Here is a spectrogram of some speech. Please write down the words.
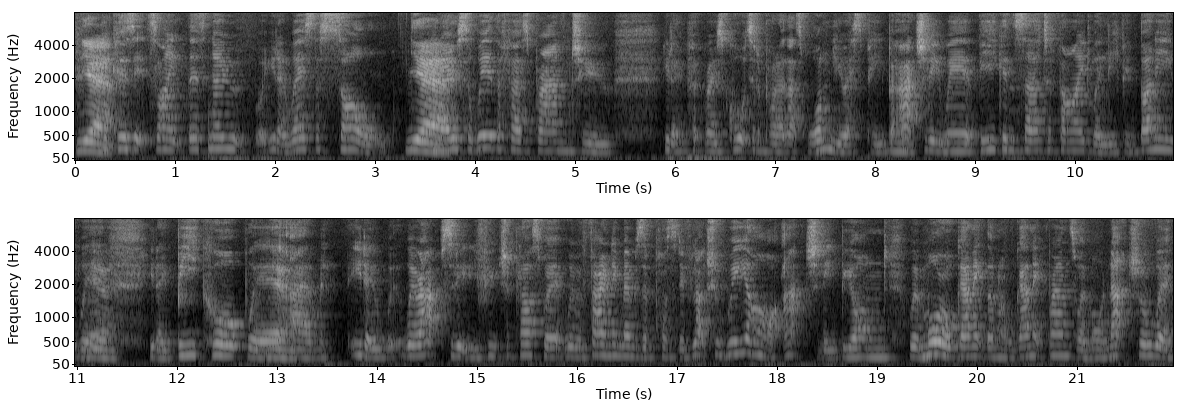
Yeah. Because it's like there's no you know, where's the soul? Yeah. You know, so we're the first brand to, you know, put rose quartz in a product. That's one USP. But Yeah. actually, we're vegan certified. We're Leaping Bunny. We're, Yeah. you know, B Corp. We're, Yeah. um, you know, we're absolutely Future Plus. We're we were founding members of Positive Luxury. We are actually beyond. We're more organic than organic brands. We're more natural. We're,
